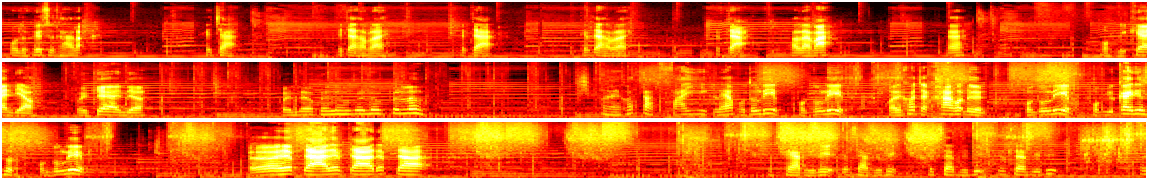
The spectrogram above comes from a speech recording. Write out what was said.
โอ้เหลือแค่สุดท้ายละเทพจ่าเทพจ่าทำอะไรเทพจ่าเทพจ่าทำอะไรเทพจ่าทำอะไรปะฮะผมมีแค่อันเดียวมีแค่อันเดียวไปเร็วไปเร็วไปเร็วไปเร็วชิบหายเขาตัดไฟอีกแล้วผมต้องรีบผมต้องรีบก่อนที่เขาจะฆ่าคนอื่น ผมต้องรีบ ผมอยู่ใกล้ที่สุด ผมต้องรีบ เออเทพจ่าเทพจ่าเทพจ่าแซมอยู่นี่แซมอยู่นี่แซมอยู่นี่แซมอยู่นี่เฮ้ย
